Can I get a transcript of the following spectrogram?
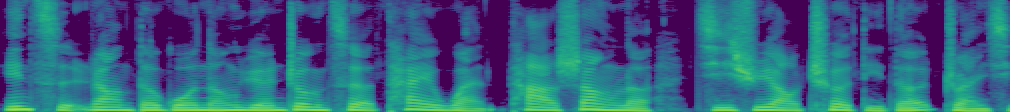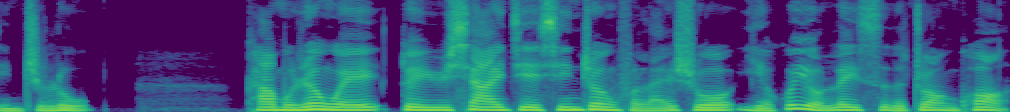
因此让德国能源政策太晚踏上了急需要彻底的转型之路。卡姆认为，对于下一届新政府来说，也会有类似的状况，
